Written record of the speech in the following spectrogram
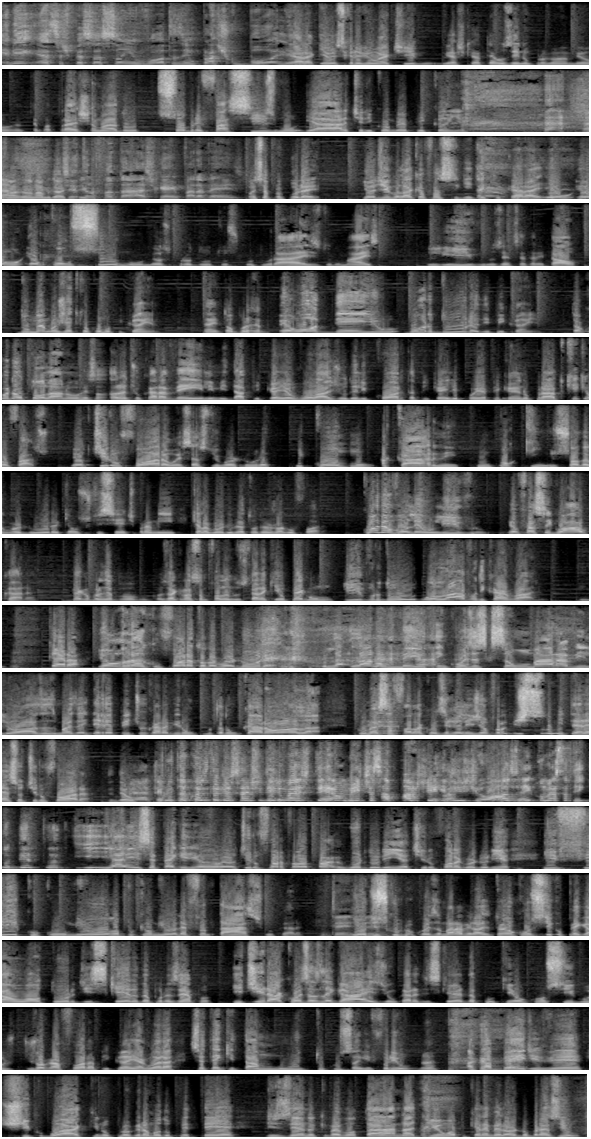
ele, essas pessoas são envoltas em plástico bolha. Cara, eu escrevi um artigo, e acho que até usei num programa meu um tempo atrás, chamado Sobre Fascismo e a Arte de Comer Picanha. é o nome do artigo. Título fantástico, hein? Parabéns. Depois eu procurei. E eu digo lá que eu faço o seguinte aqui, cara, eu, eu, eu consumo meus produtos culturais e tudo mais, livros, etc e tal, do mesmo jeito que eu como picanha. Né? Então, por exemplo, eu odeio gordura de picanha. Então, quando eu tô lá no restaurante, o cara vem, ele me dá picanha, eu vou lá, ajuda, ele corta a picanha, ele põe a picanha no prato. O que, que eu faço? Eu tiro fora o excesso de gordura e como a carne, um pouquinho só da gordura, que é o suficiente para mim. Aquela gordura toda eu jogo fora. Quando eu vou ler um livro, eu faço igual, cara. Pega, por exemplo, já que nós estamos falando dos caras aqui, eu pego um livro do Olavo de Carvalho. Cara, eu arranco fora toda a gordura. Lá, lá, no meio tem coisas que são maravilhosas, mas aí de repente o cara vira um puta de um carola começa a falar coisa de religião, fala, bicho, isso não me interessa, eu tiro fora, entendeu? É, tem muita coisa interessante dele, mas realmente essa parte religiosa aí começa a ficar tudo. E, e aí você pega e eu, eu tiro fora, falo, opa, gordurinha, tiro fora a gordurinha e fico com o miolo, porque o miolo é fantástico, cara. Entendi. E eu descubro coisas maravilhosas. Então eu consigo pegar um autor de esquerda, por exemplo, e tirar coisas legais de um cara de esquerda, porque eu consigo jogar fora a picanha. Agora, você tem que estar muito com sangue frio, né? Acabei de ver Chico Buarque no programa do PT dizendo que vai votar na Dilma porque ela é melhor do Brasil.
